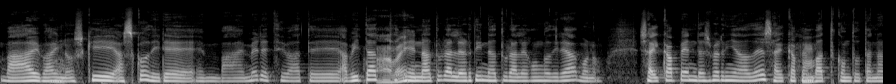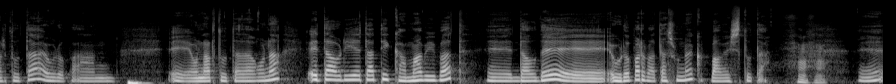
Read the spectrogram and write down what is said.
Bai, bai, noski asko dire, ba, emeretzi bat, e, habitat Ah, bai? e, natural, erdi natural egongo dira, bueno, sailkapen desberdina daude, sailkapen bat kontutan hartuta, Europan e, onartuta dagona, eta horietatik amabi bat e, daude e, Europar batasunak babestuta. E,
